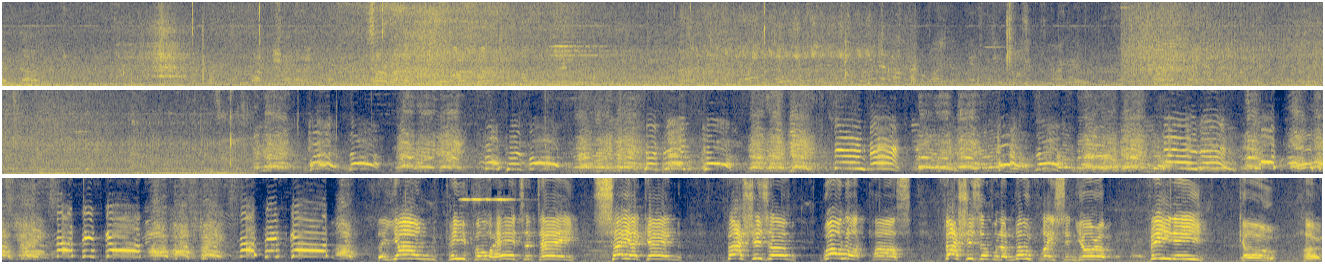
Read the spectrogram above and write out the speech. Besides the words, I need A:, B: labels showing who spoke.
A: and uh, people here today say again, fascism will not pass, fascism will have no place in Europe, Fini, go home.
